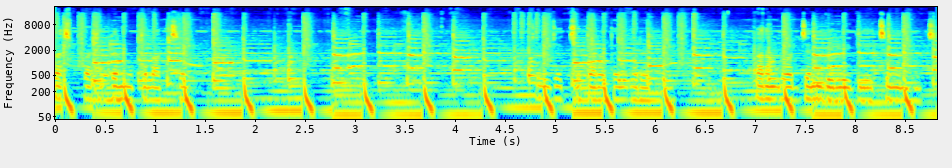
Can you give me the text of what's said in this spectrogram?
রাজপ্রাসাদের মতো লাগছে। যাচ্ছে তাড়াতাড়ি করে। কারণ রজ্জানি বেরিয়ে গিয়েছে মনে হচ্ছে।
